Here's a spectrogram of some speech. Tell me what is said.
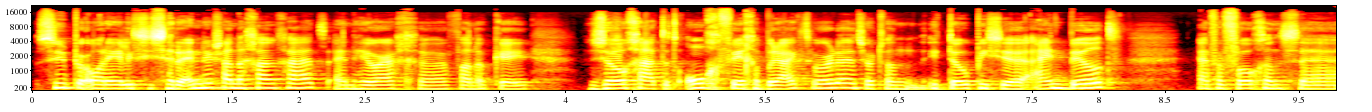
super onrealistische renders aan de gang gaat. En heel erg eh, van oké, zo gaat het ongeveer gebruikt worden. Een soort van utopische eindbeeld. En vervolgens eh,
